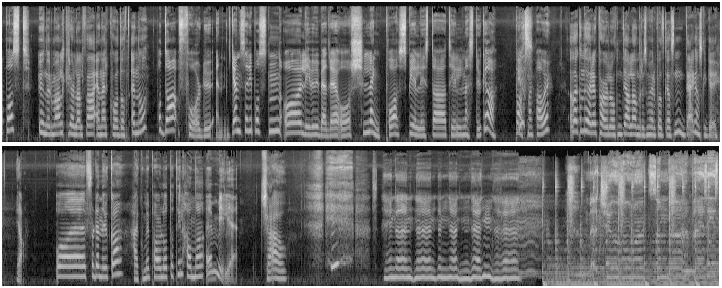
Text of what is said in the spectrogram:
e-post. Unormal krøllalfa nrk.no. Og da får du en genser i posten, og livet blir bedre. Og sleng på spillelista til neste uke, da. Baksnakk Power. Og da kan du høre powerlåten til alle andre som hører podkasten. Det er ganske gøy. Og eh, for denne uka, her kommer powerlåta til Hanna Emilie. Ciao. Met you once under a Pisces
